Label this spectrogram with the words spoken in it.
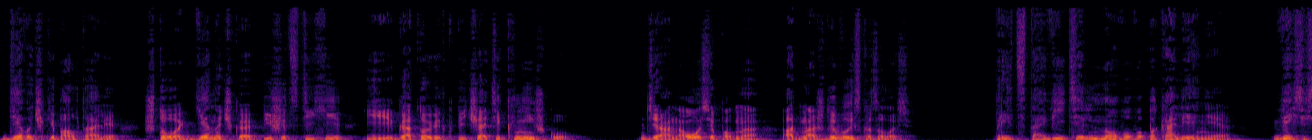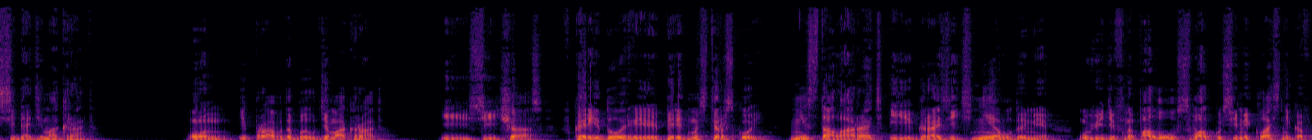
Девочки болтали, что Геночка пишет стихи и готовит к печати книжку. Диана Осиповна однажды высказалась. «Представитель нового поколения, весь из себя демократ». Он и правда был демократ. И сейчас, коридоре перед мастерской не стал орать и грозить неудами, увидев на полу свалку семиклассников,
